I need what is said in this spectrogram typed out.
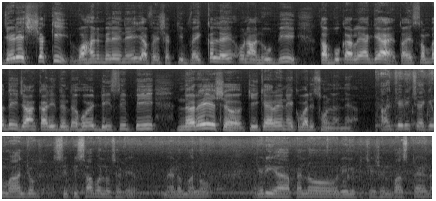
ਜਿਹੜੇ ਸ਼ੱਕੀ ਵਾਹਨ ਮਿਲੇ ਨੇ ਜਾਂ ਫਿਰ ਸ਼ੱਕੀ ਵਹੀਕਲ ਨੇ ਉਹਨਾਂ ਨੂੰ ਵੀ ਕਾਬੂ ਕਰ ਲਿਆ ਗਿਆ ਹੈ। ਤਾਂ ਇਸ ਸੰਬੰਧੀ ਜਾਣਕਾਰੀ ਦਿੰਦੇ ਹੋਏ ਡੀਸੀਪੀ ਨਰੇਸ਼ ਕੀ ਕਹਿ ਰਹੇ ਨੇ, ਇੱਕ ਵਾਰੀ ਸੁਣ ਲੈਂਦੇ ਹਾਂ। ਅੱਜ ਜਿਹੜੀ ਚੈਕਿੰਗ ਮਾਨਯੋਗ ਸੀਪੀ ਸਾਹਿਬ ਵੱਲੋਂ ਸਾਡੇ ਮੈਡਮ ਵੱਲੋਂ ਜਿਹੜੀ ਆ ਪਹਿਲੋਂ ਰੇਲਵੇ ਸਟੇਸ਼ਨ ਬੱਸ ਸਟੈਂਡ,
